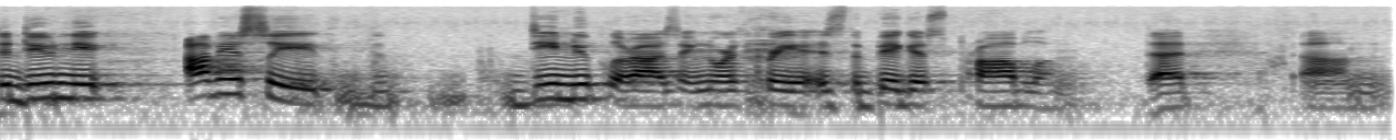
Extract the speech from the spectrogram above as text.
the do obviously denuclearizing North Korea is the biggest problem that um,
